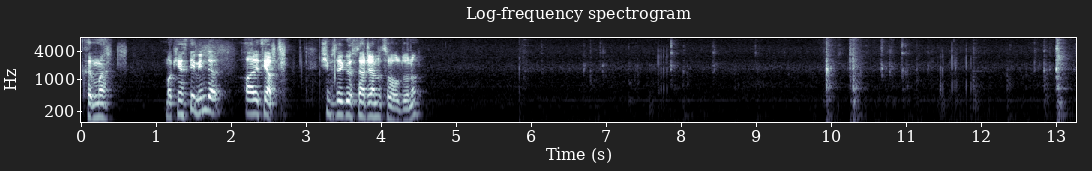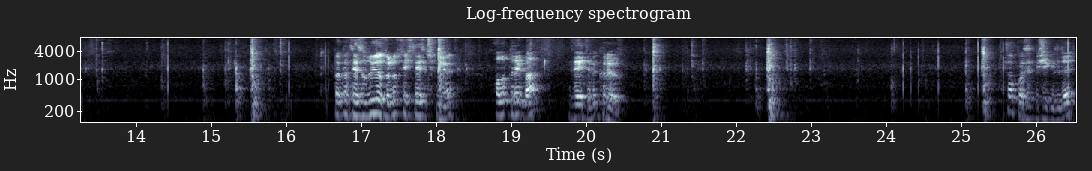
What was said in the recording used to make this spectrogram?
kırma makinesi demeyeyim de aleti yaptım. Şimdi size göstereceğim nasıl olduğunu. Bakın sesi duyuyorsunuz. Hiç ses çıkmıyor. Alıp direkt ben zeytini kırıyorum. Çok basit bir şekilde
